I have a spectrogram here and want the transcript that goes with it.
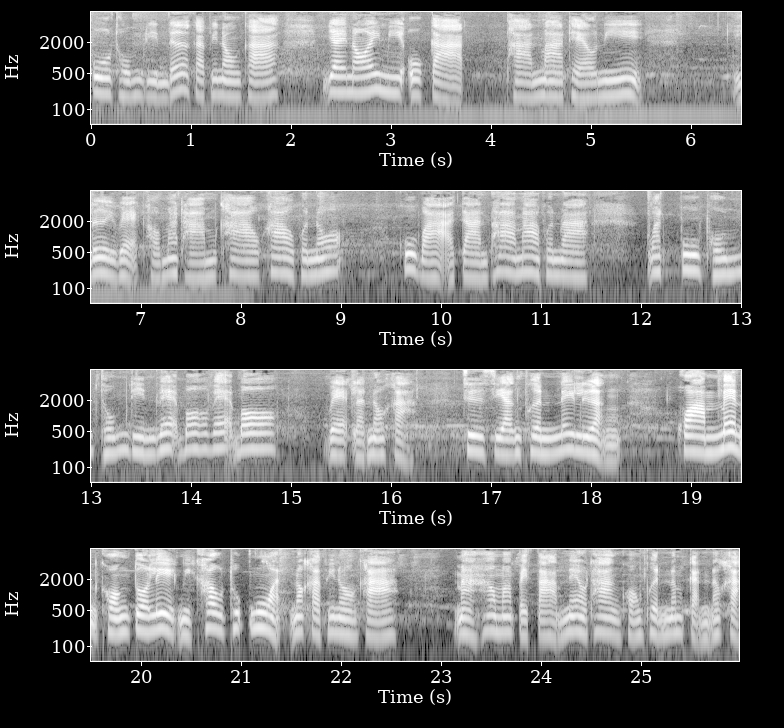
ปูถมดินเด้อค่ะพี่น้องคะยายน้อยมีโอกาสผ่านมาแถวนี้ เลยแวะเขามาถามข่าวข้าวเพิ่นเนาะคู่บาอาจารย์ผ้ามาเพิ่นว่า วัดปูผมถมดินแวะบ่แวะบ่แวะละเนาะค่ะ ชื่อเสียงเพิ่นในเรื่องความแม่นของตัวเลขนี่เข้าทุกงวดเนาะค่ะพี่น้องคะมาเข้ามาไปตามแนวทางของเพิ่นน้ำกันเนาะค่ะ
